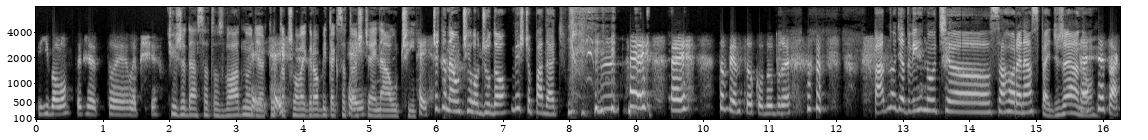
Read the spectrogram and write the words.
hýbalo, takže to je lepšie. Čiže dá sa to zvládnuť hej, a keď hej. to človek robí, tak sa to hej. ešte aj naučí. Hej. Čo ťa naučilo judo? Vieš čo padať? Hej, hej, to viem celkom dobre. Padnúť a dvihnúť uh, sa hore naspäť, že áno? Presne tak.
